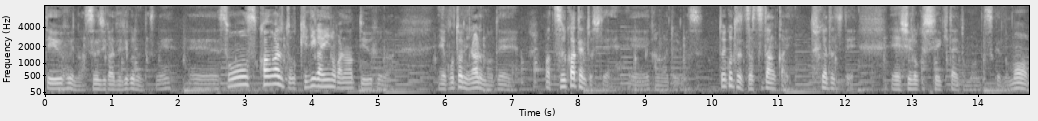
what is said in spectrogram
ていう風な数字が出てくるんですね。えーそう考えると、キリがいいのかなっていう風なことになるので、まあ、通過点として、え考えております。ということで雑談会という形で、え収録していきたいと思うんですけども、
